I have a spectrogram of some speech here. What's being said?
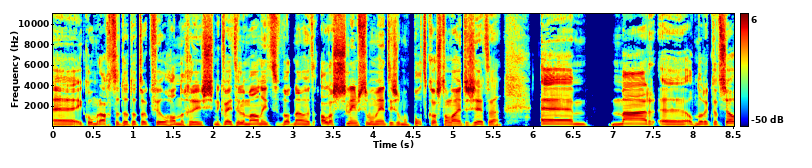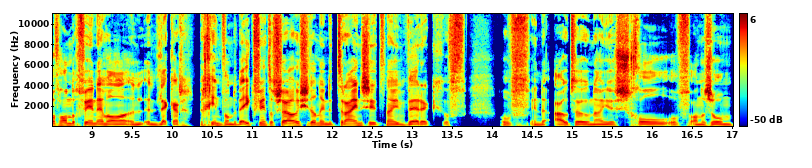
uh, ik kom erachter dat dat ook veel handiger is. En ik weet helemaal niet wat nou het allerslimste moment is om een podcast online te zetten. Maar uh, omdat ik dat zelf handig vind en wel een, een, lekker begin van de week vind of zo. Als je dan in de trein zit naar je werk of, of in de auto naar je school of andersom.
